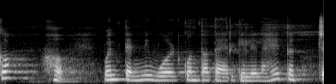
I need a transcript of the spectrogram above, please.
क ह. पण त्यांनी वर्ड कोणता तयार केलेला आहे? तर च.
